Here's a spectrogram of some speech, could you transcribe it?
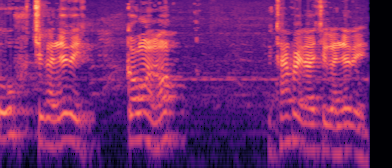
မြင့်လို့နော် အိုးချီကန်ကြီးကောင်းတယ်နော်ဒီထိုင်ဖိုက်တာချီကန်ကြီး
